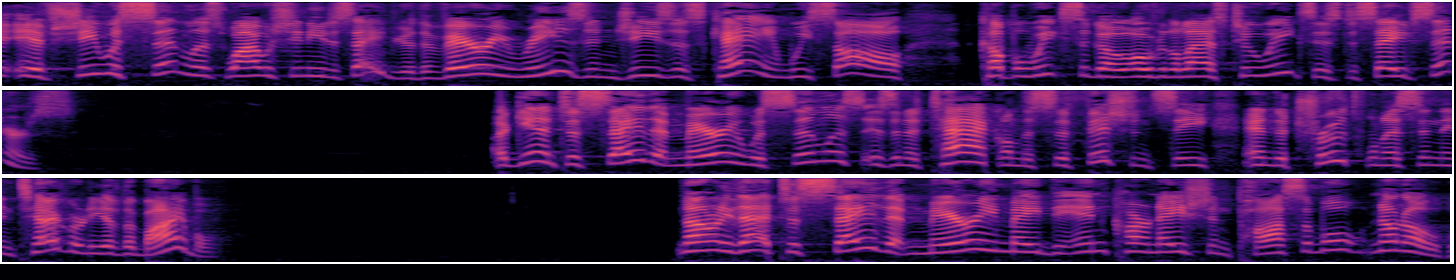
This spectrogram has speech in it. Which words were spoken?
If she was sinless, why would she need a Savior? The very reason Jesus came, we saw a couple weeks ago over the last two weeks, is to save sinners. Again, to say that Mary was sinless is an attack on the sufficiency and the truthfulness and integrity of the Bible. Not only that, to say that Mary made the incarnation possible, no, no,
